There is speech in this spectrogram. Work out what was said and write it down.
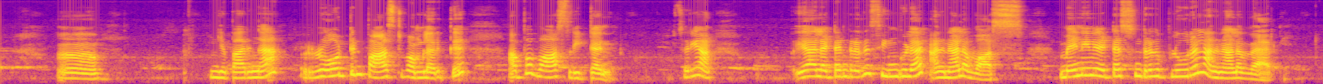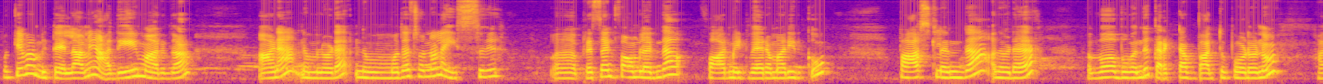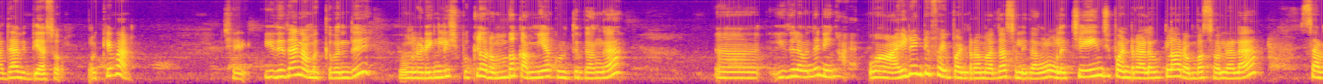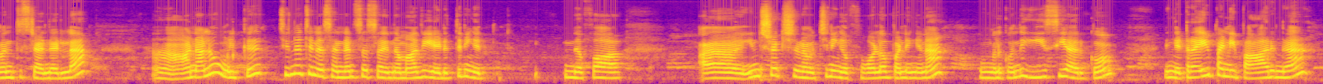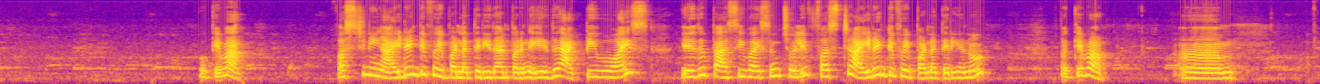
இங்கே பாருங்கள் ரோட்டுன்னு பாஸ்ட் ஃபார்மில் இருக்குது அப்போ வாஸ் ரிட்டன் சரியா? ஏ லெட்டன்றது சிங்குலர் அதனால வாஸ் மெனி லெட்டர்ஸ்ன்றது ப்ளூரல் அதனால வேர் ஓகேவா மித்த எல்லாமே அதே மாதிரி தான் ஆனால் நம்மளோட நம்ம முதல் சொன்னால இஸ்ஸு ப்ரெசன்ட் ஃபார்மில் இருந்தால் ஃபார்மேட் வேறு மாதிரி இருக்கும். பாஸ்டில் இருந்தால் அதோட வேர்பு வந்து கரெக்டாக பார்த்து போடணும். அதான் வித்தியாசம். ஓகேவா சரி இதுதான் நமக்கு வந்து உங்களோட இங்கிலீஷ் புக்கில் ரொம்ப கம்மியாக கொடுத்துருக்காங்க. இதில் வந்து நீங்கள் ஐடென்டிஃபை பண்ணுற மாதிரி தான் சொல்லியிருக்காங்க. உங்களை சேஞ்ச் பண்ணுற அளவுக்குலாம் ரொம்ப சொல்லலை. செவன்த் ஸ்டாண்டர்டில் ஆனாலும் உங்களுக்கு சின்ன சின்ன சென்டென்சஸ் இந்த மாதிரி எடுத்து நீங்கள் இந்த ஃபா இன்ஸ்ட்ரக்ஷனை வச்சு நீங்கள் ஃபாலோ பண்ணிங்கன்னா உங்களுக்கு வந்து ஈஸியாக இருக்கும். நீங்கள் ட்ரை பண்ணி பாருங்கள் ஓகேவா ஃபஸ்ட்டு நீங்கள் ஐடென்டிஃபை பண்ண தெரியுதான்னு பாருங்கள் எது ஆக்டிவ் வாய்ஸ் எது பேசிவ் வாய்ஸ்னு சொல்லி ஃபஸ்ட்டு ஐடென்டிஃபை பண்ண தெரியணும். ஓகேவா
